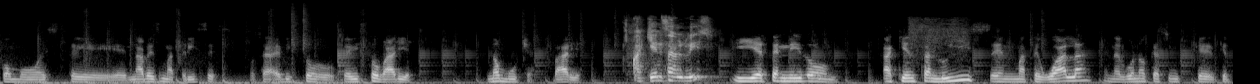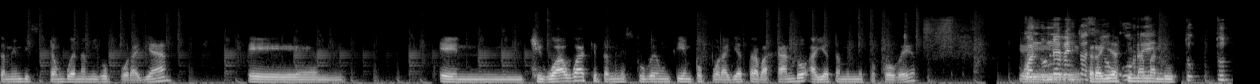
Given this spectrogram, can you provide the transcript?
como este, naves matrices, o sea, he visto, he visto varias, no muchas, varias. ¿Aquí en San Luis? Y he tenido aquí en San Luis, en Matehuala, en alguna ocasión que, que también visité a un buen amigo por allá. Eh, en Chihuahua, que también estuve un tiempo por allá trabajando, allá también me tocó ver. Cuando un evento eh, así ocurre, ¿tú,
